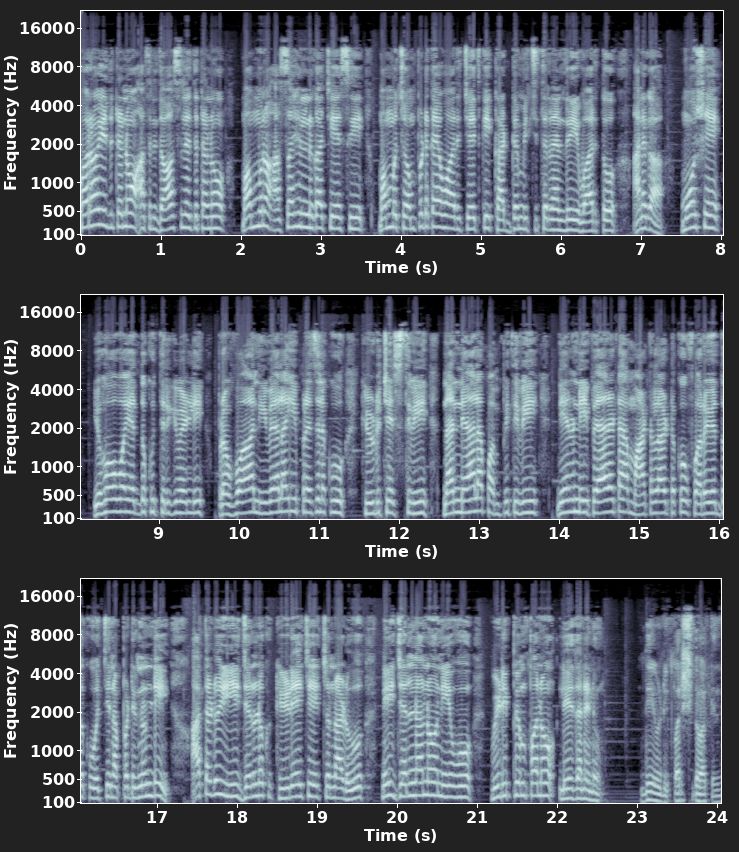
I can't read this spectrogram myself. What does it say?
ఫరో ఎదుటను అతని దాసుల ఎదుటను మమ్మును అసహ్యులుగా చేసి మమ్ము చంపుటకై వారి చేతికి ఖడ్గమిచ్చితనండి వారితో అనగా మోషే యహోవ ఎద్దకు తిరిగి వెళ్ళి ప్రభా నీవేలా ఈ ప్రజలకు కీడు చేస్తివి నన్నేలా పంపితివి నేను నీ పేరట మాటలాటకు ఫరో యుద్ధకు వచ్చినప్పటి నుండి అతడు ఈ జనులకు కీడే చేయుచున్నాడు నీ జనులను నీవు విడిపింపను లేదనెను. దేవుడి పరిశుద్ధ వాక్యం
